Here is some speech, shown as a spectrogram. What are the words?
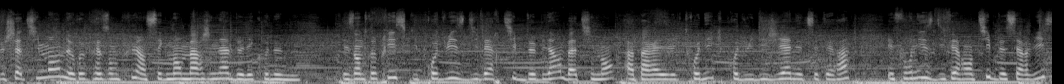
Le châtiment ne représente plus un segment marginal de l'économie. Les entreprises qui produisent divers types de biens, bâtiments, appareils électroniques, produits d'hygiène, etc., et fournissent différents types de services,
